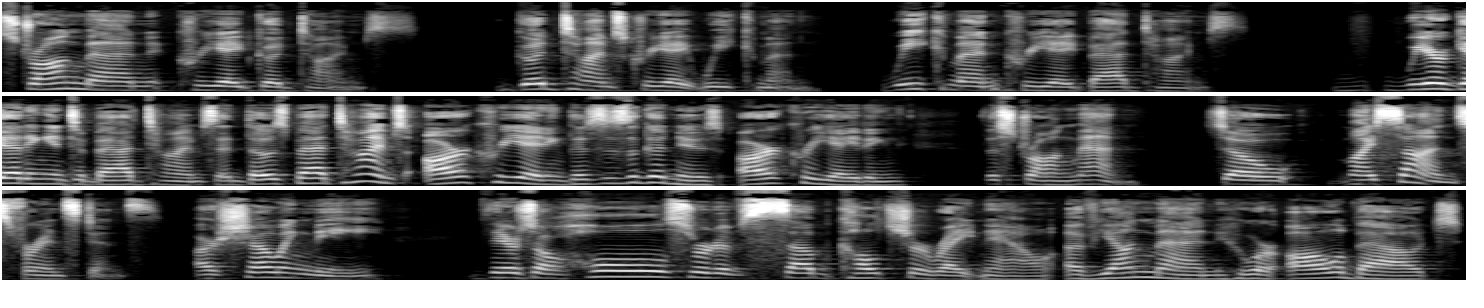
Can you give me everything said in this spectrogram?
Strong men create good times. Good times create weak men. Weak men create bad times. We're getting into bad times, and those bad times are creating. This is the good news. Are creating the strong men. So my sons, for instance, are showing me there's a whole sort of subculture right now of young men who are all about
